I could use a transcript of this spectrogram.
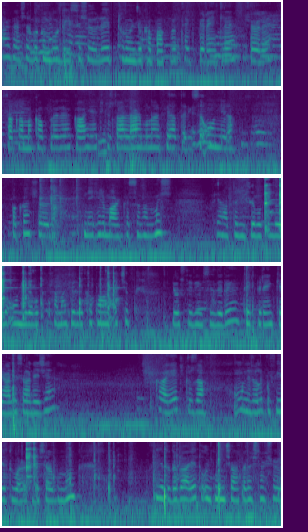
Arkadaşlar bakın burada ise şöyle turuncu kapaklı tek bir renkli şöyle saklama kapları gayet güzeller. Bunların fiyatları ise 10 lira. Bakın şöyle nehir markasınınmış. Fiyatları ise bakın böyle 10 lira bakın. Hemen şöyle bir kapağını açıp göstereyim sizlere. Tek bir renk geldi sadece. Gayet güzel. 10 liralık bir fiyatı var arkadaşlar bunun. Fiyatı da gayet uygunmuş arkadaşlar. Şöyle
